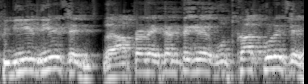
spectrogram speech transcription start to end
ফিরিয়ে দিয়েছেন? আপনারা এখান থেকে উৎখাত করেছেন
